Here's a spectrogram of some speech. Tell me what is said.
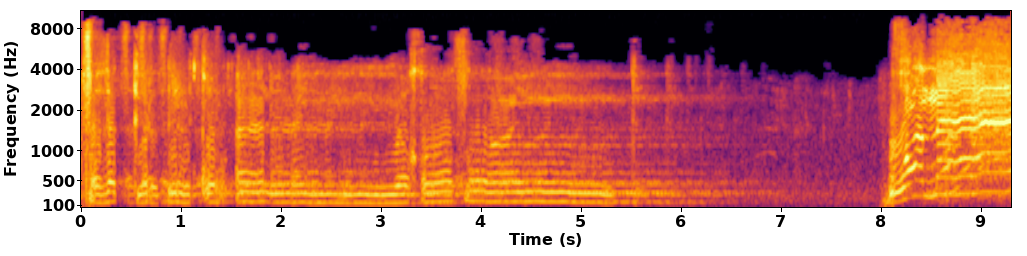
فذكر بالقرآن من يخاف وعيد. وما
